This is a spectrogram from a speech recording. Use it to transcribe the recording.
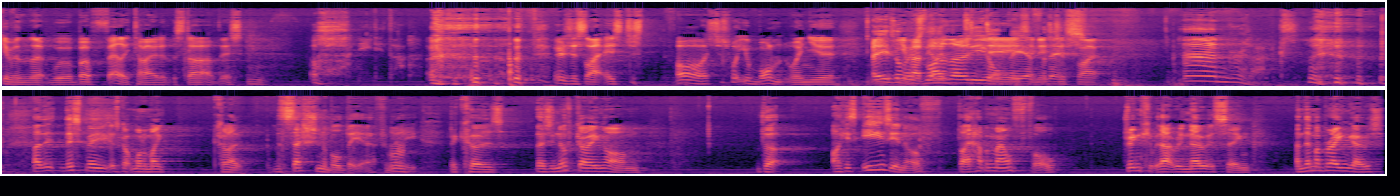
given that we were both fairly tired at the start of this, oh, I needed that. it was just like it's just. Oh, it's just what you want when you, It is you've had one of those days and it's this. just like and relax. Like this, this beer has got one of my kind of the sessionable beer for me mm. because there's enough going on that like it's easy enough that I have a mouthful, drink it without really noticing, and then my brain goes,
